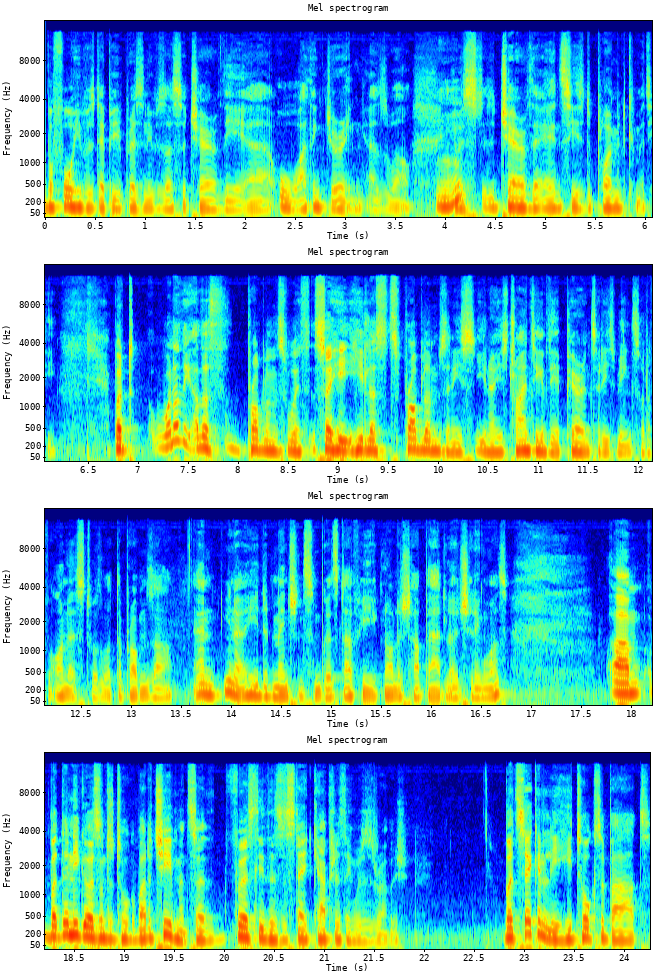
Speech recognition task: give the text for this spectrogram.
Before he was deputy president, he was also chair of the, uh, or I think during as well, he was the chair of the ANC's deployment committee. But one of the other th- problems with so he he lists problems and he's you know he's trying to give the appearance that he's being sort of honest with what the problems are, and you know he did mention some good stuff. He acknowledged how bad load shedding was. Um, but then he goes on to talk about achievements. So, firstly, there's a state capture thing, which is rubbish. But secondly, he talks about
